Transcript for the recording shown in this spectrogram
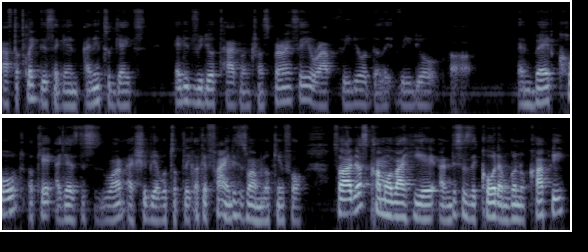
I have to click this again. I need to get edit video tags on transparency, wrap video, delete video, uh, embed code. Okay i guess this is one. I should be able to click. Okay fine. This is what i'm looking for. So I'll just come over here and this is the code i'm going to copy.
